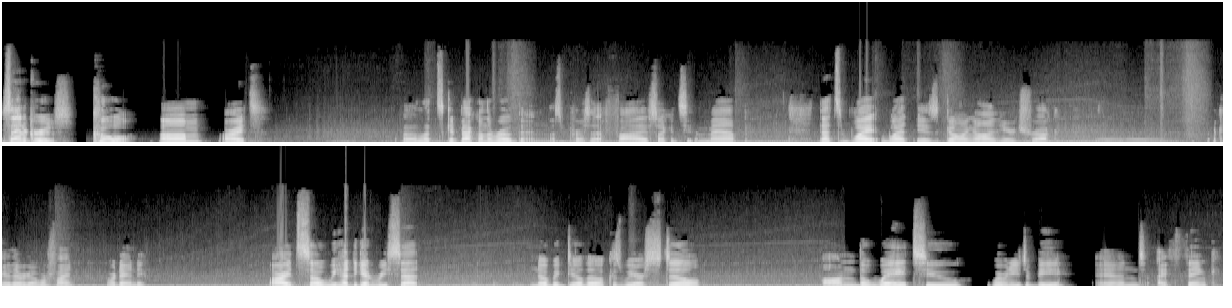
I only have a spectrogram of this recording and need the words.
Santa Cruz. Cool. Um, alright. Uh, let's get back on the road then. Let's press F5 so I can see the map. That's why. What is going on here, truck? Okay, there we go. We're fine. We're dandy. Alright, so we had to get reset. No big deal though, because we are still on the way to where we need to be, and I think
